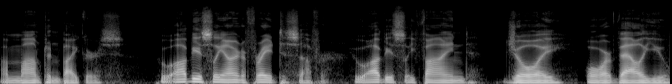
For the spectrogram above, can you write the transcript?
or mountain bikers who obviously aren't afraid to suffer, who obviously find joy or value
